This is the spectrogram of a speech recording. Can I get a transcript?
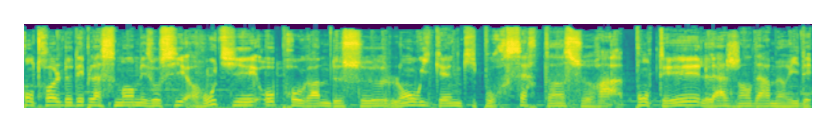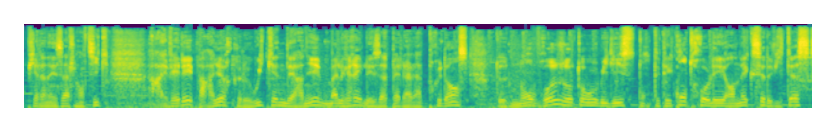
Contrôle de déplacement mais aussi routier au programme de ce long week-end qui pour certains sera ponté. La gendarmerie des Pyrénées-Atlantiques a révélé par ailleurs que le week-end dernier, malgré les appels à la prudence, de nombreux automobilistes ont été contrôlés en excès de vitesse,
